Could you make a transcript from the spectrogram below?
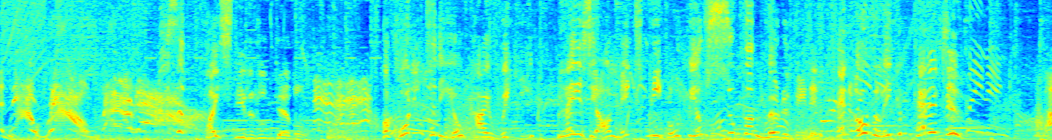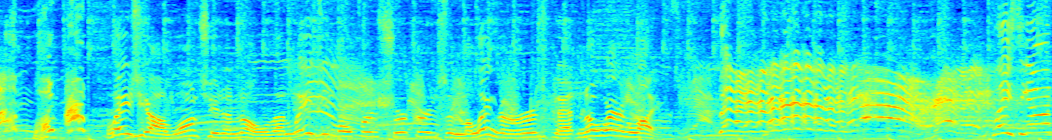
He's a feisty little devil. According to the Yokai Wiki, Blazion makes people feel super motivated and overly competitive. Blazion wants you to know that lazy loafers, shirkers, and malingerers get nowhere in life. Blazion,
